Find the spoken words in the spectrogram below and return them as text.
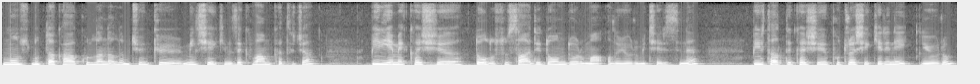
Muz mutlaka kullanalım çünkü milkshake'imize kıvam katacak. Bir yemek kaşığı dolusu sade dondurma alıyorum içerisine. Bir tatlı kaşığı pudra şekerini ekliyorum.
